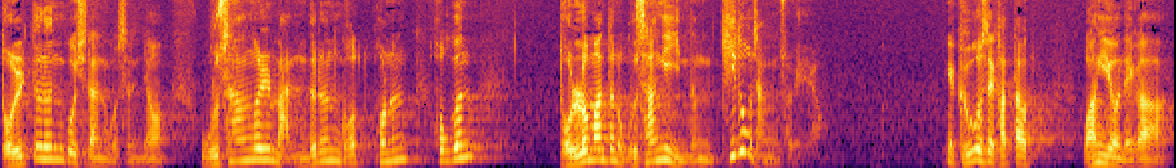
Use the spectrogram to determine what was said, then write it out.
돌 뜨는 곳이라는 곳은요. 우상을 만드는 곳 혹은 혹은 돌로 만든 우상이 있는 기도 장소예요. 그곳에 갔다가 왕이여 내가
